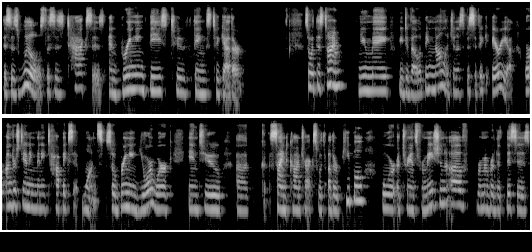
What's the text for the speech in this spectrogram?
this is wills, this is taxes, and bringing these two things together. So at this time, you may be developing knowledge in a specific area or understanding many topics at once. So, bringing your work into uh, signed contracts with other people or a transformation of, remember that this is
